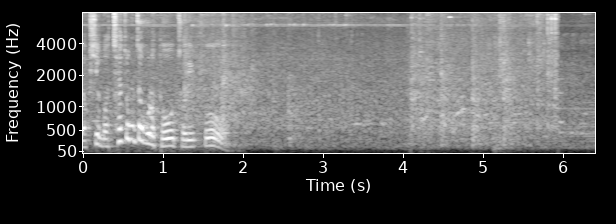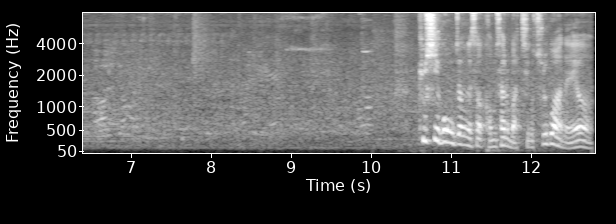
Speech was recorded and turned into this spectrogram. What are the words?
역시 뭐 최종적으로 도어 조립 후 QC 공정에서 검사를 마치고 출고하네요.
